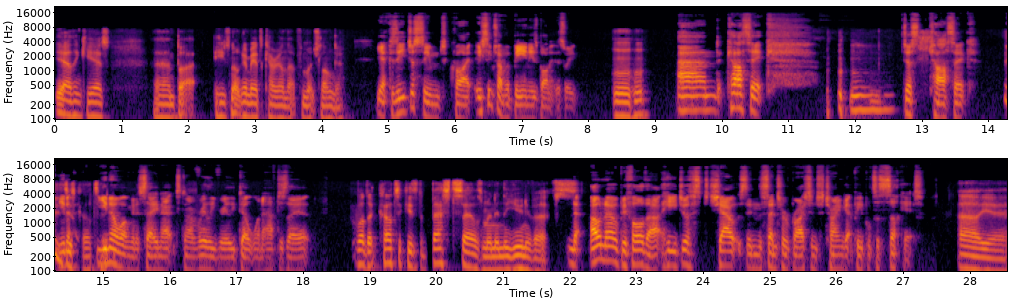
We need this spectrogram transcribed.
Yeah, I think he is. Um, but he's not going to be able to carry on that for much longer. Yeah, because he just seemed quite. He seemed to have a bee in his bonnet this week. Mm-hmm. And Karthik just Karthik. You know, Karthik. you know what I'm going to say next, and I really, really don't want to have to say it. Well, that Karthik is the best salesman in the universe. No, oh no! Before that, he just shouts in the centre of Brighton to try and get people to suck it. Oh yeah,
